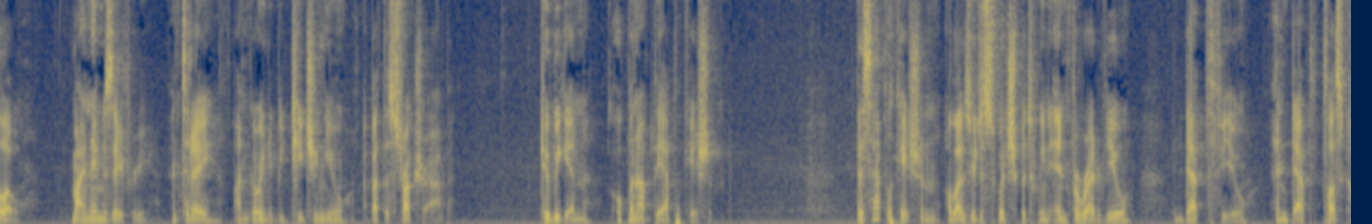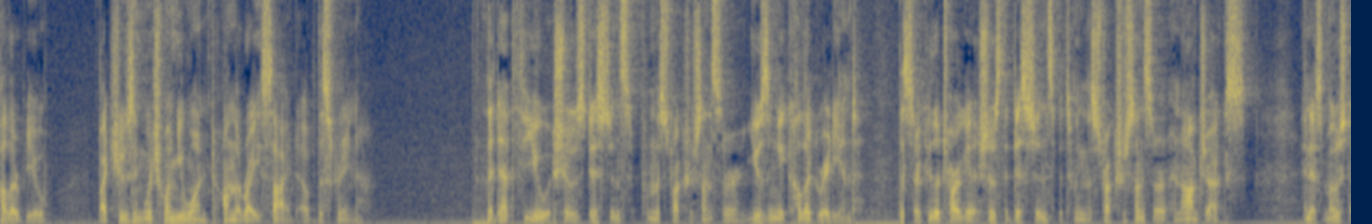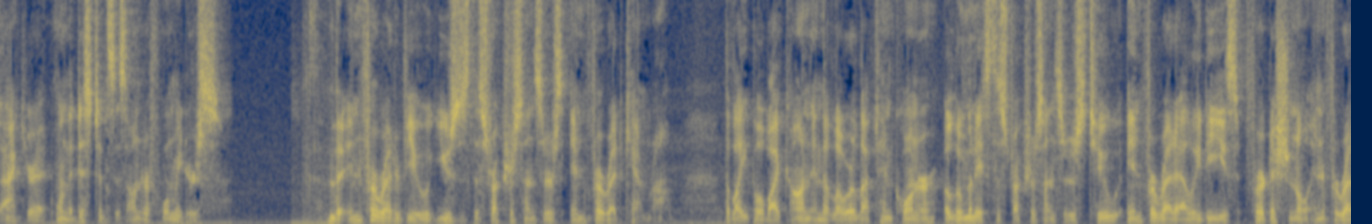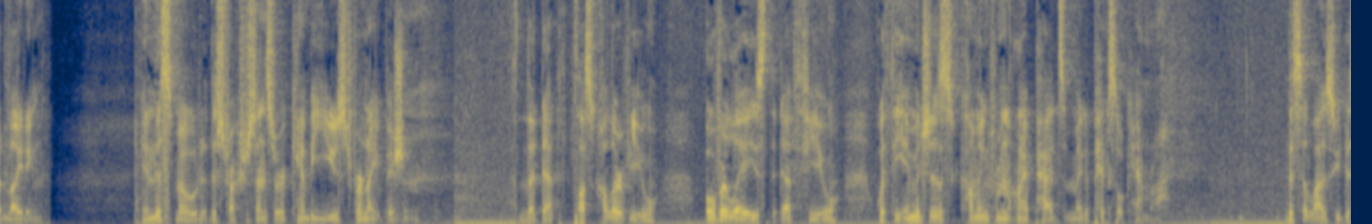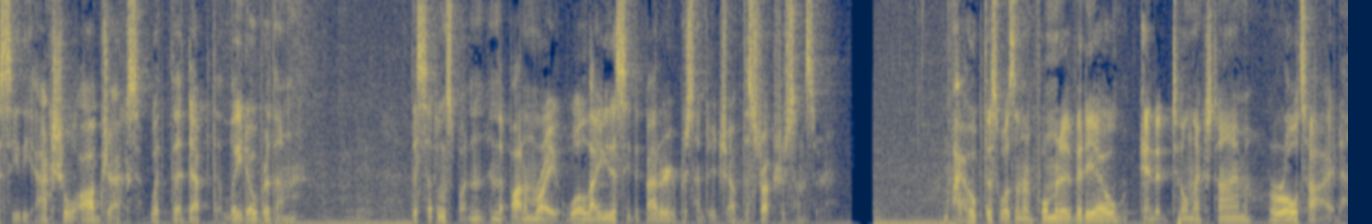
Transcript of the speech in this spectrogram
Hello, my name is Avery, and today I'm going to be teaching you about the Structure app. To begin, open up the application. This application allows you to switch between infrared view, depth view, and depth plus color view by choosing which one you want on the right side of the screen. The depth view shows distance from the structure sensor using a color gradient. The circular target shows the distance between the structure sensor and objects, and is most accurate when the distance is under 4 meters. The infrared view uses the structure sensor's infrared camera. The light bulb icon in the lower left-hand corner illuminates the structure sensor's two infrared LEDs for additional infrared lighting. In this mode, the structure sensor can be used for night vision. The depth plus color view overlays the depth view with the images coming from the iPad's megapixel camera. This allows you to see the actual objects with the depth laid over them. The settings button in the bottom right will allow you to see the battery percentage of the structure sensor. I hope this was an informative video, and until next time, roll tide.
